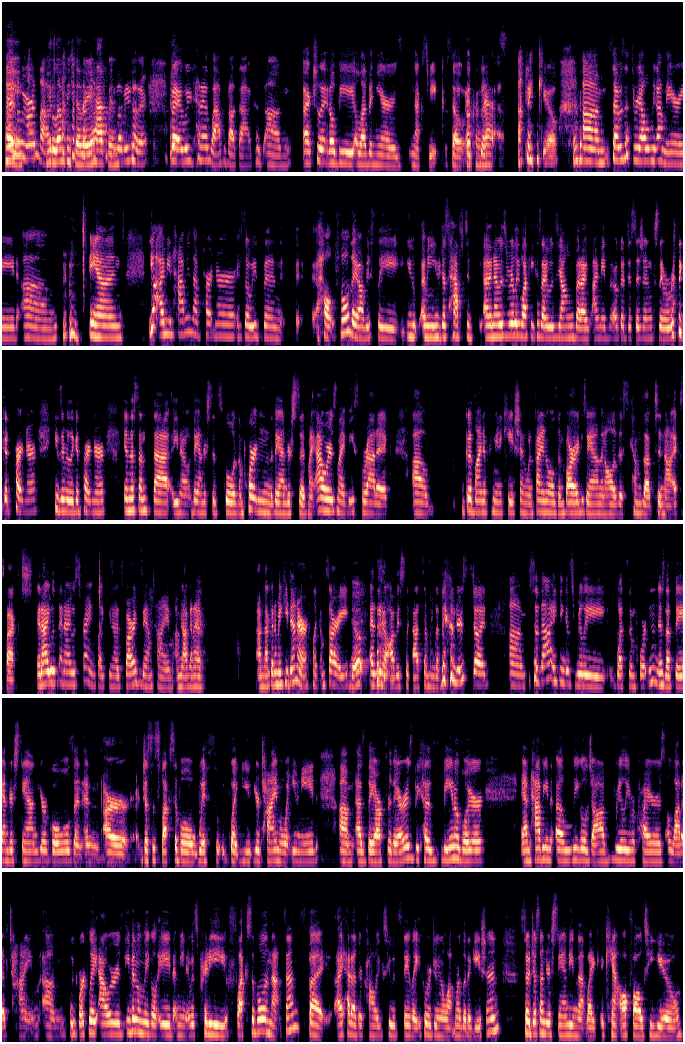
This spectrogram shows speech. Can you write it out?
hey, we were in love. You loved each other. It happened. we loved each other. But we kind of laugh about that because um, actually it'll be 11 years next week. So oh, congrats. Thank you. um, so it was a three album. We got married. Um, and yeah, I mean, having that partner has always been helpful they obviously you i mean you just have to I mean, I was really lucky because I was young, but I, I made a good decision because they were a really good partner. He's a really good partner in the sense that, you know, they understood school was important. They understood my hours might be sporadic. Uh, good line of communication when finals and bar exam and all of this comes up to not expect. And I was, and I was frank, like, you know, it's bar exam time. I'm not to I'm not going to make you dinner. Like, I'm sorry. Yep. And, you know, obviously that's something that they understood. Um, so that I think is really what's important is that they understand your goals and, and are just as flexible with what you, your time and what you need um, as they are for theirs. Because being a lawyer, and having a legal job really requires a lot of time. Um, we work late hours, even in legal aid. I mean, it was pretty flexible in that sense, but I had other colleagues who would stay late who are doing a lot more litigation. So just understanding that, like, it can't all fall to you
